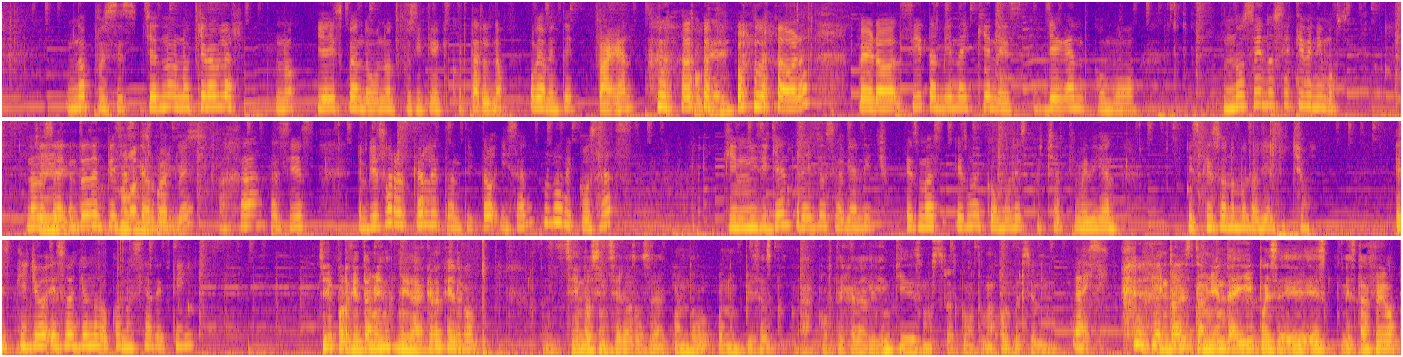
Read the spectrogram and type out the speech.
no, pues ya no, no quiero hablar, ¿no? Y ahí es cuando uno pues sí tiene que cortarle, ¿no? Obviamente pagan por la hora, pero sí, también hay quienes llegan como, no sé, no sé a qué venimos. No lo sé. Entonces empiezo a escarbarle. Ajá, así es. Empiezo a rascarle tantito y salen una de cosas que ni siquiera entre ellos se habían dicho. Es más, es muy común escuchar que me digan, es que eso no me lo habías dicho. Es que yo, eso yo no lo conocía de ti. Sí, porque también, mira, creo que algo siendo sinceros, o sea, cuando, cuando empiezas a cortejar a alguien, quieres mostrar como tu mejor versión, ¿no? Ay, sí. Entonces también de ahí, pues, eh, es, está feo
